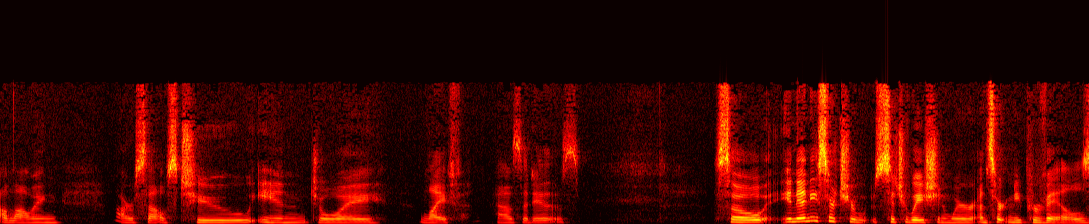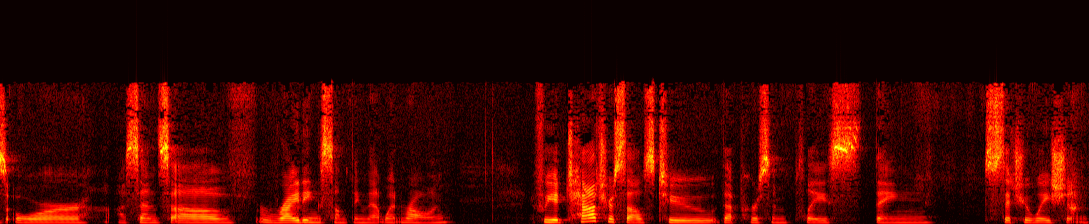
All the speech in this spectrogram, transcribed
allowing ourselves to enjoy life as it is. So, in any situ- situation where uncertainty prevails or a sense of righting something that went wrong, if we attach ourselves to that person, place, thing, situation,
